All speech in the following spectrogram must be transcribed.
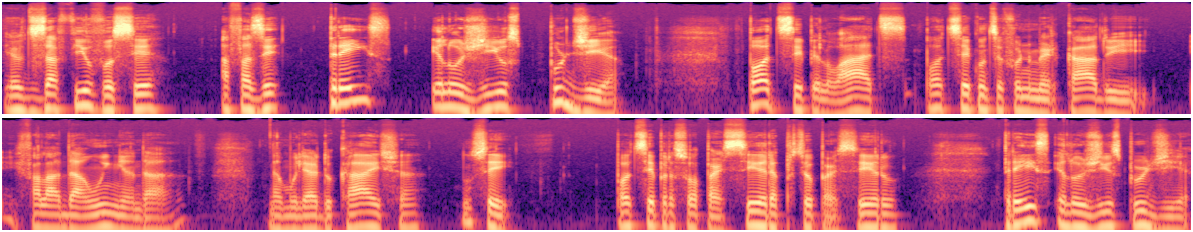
Eu desafio você a fazer três elogios por dia. Pode ser pelo Whats, pode ser quando você for no mercado e, e falar da unha da, da mulher do caixa, não sei. Pode ser para sua parceira, para seu parceiro. Três elogios por dia.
